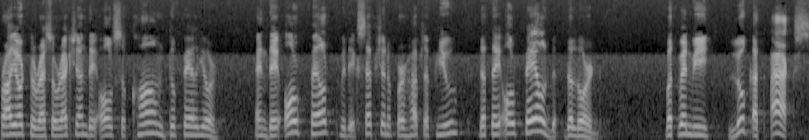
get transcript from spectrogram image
Prior to resurrection, they all succumbed to failure. And they all felt, with the exception of perhaps a few, that they all failed the Lord. But when we look at Acts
